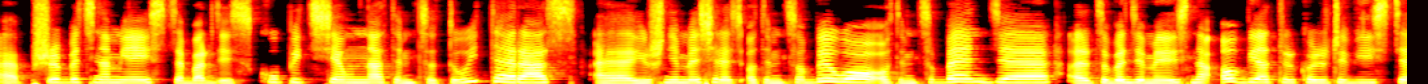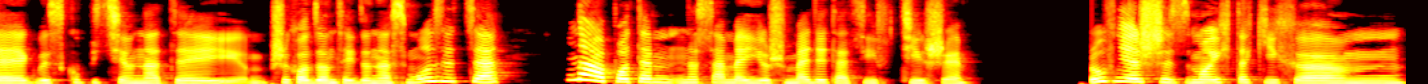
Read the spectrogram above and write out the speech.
e, przybyć na miejsce, bardziej skupić się na tym, co tu i teraz, e, już nie myśleć o tym, co było, o tym, co będzie, co będziemy jeść na obiad, tylko rzeczywiście jakby skupić się na tej przychodzącej do nas muzyce no a potem na samej już medytacji w ciszy. Również z moich takich um,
